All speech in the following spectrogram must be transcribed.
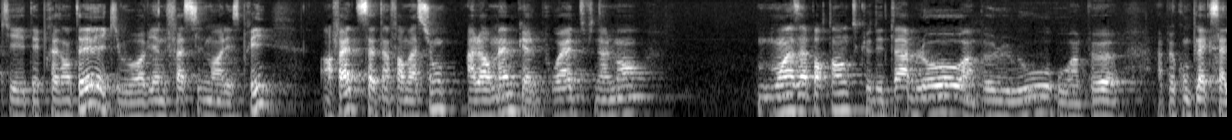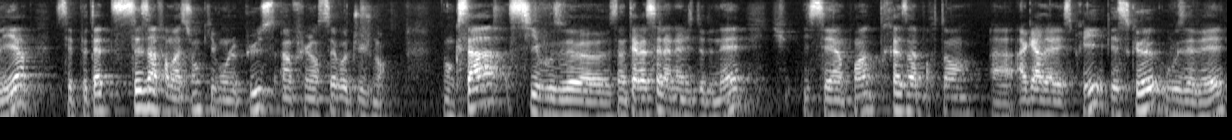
qui aient été présentés et qui vous reviennent facilement à l'esprit en fait, cette information, alors même qu'elle pourrait être finalement moins importante que des tableaux un peu lourds ou un peu, complexes à lire, c'est peut-être ces informations qui vont le plus influencer votre jugement. Donc ça, si vous vous euh, intéressez à l'analyse de données, c'est un point très important à garder à l'esprit. Est-ce que vous avez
